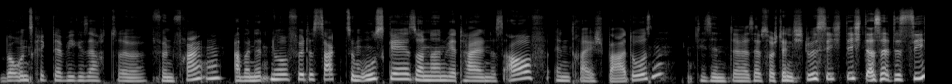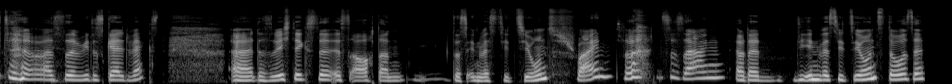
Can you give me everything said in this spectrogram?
bei uns kriegt er, wie gesagt, äh, fünf Franken, aber nicht nur für das Sack zum Usge, sondern wir teilen das auf in drei Spardosen. Die sind äh, selbstverständlich durchsichtig, dass er das sieht, was, äh, wie das Geld wächst. das Wichtigste ist auch dann das Investitionsschwein sozusagen oder die Investitionsdose.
